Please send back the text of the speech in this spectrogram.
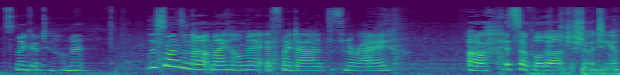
It's my go-to helmet. This one's not my helmet, it's my dad's. It's an Arai. Oh, it's so cool though, I'll just show it to you.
